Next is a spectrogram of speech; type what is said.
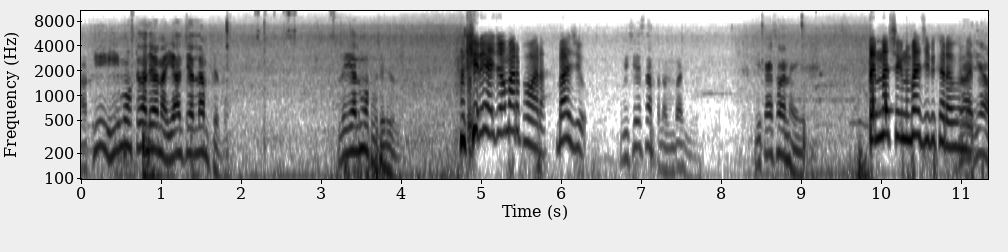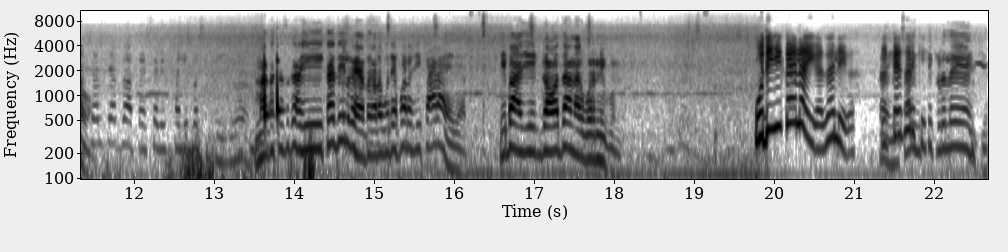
हा, ही ही मोठं झाली ना याल त्याला लांबते लय याला मोठं होते खिरे ह्याच्या मार फवारा भाजी विशेष संपला मग भाजी ही काय सोय नाही तर नाशकनं भाजी बी खराब होणार. जागी आहो. मग आता कसं काय ही काय देईल काय? आता उद्या पराची काय आहे यात? ही भाजी गावात जाणार वर निघून. उद्या ही काय लाई का? झाली का? ही काय सारखी? तिकडं लय यायची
